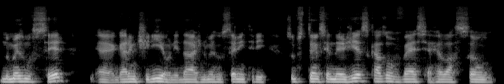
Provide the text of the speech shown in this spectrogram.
no mesmo ser, é, garantiria a unidade no mesmo ser entre substância e energias, caso houvesse a relação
